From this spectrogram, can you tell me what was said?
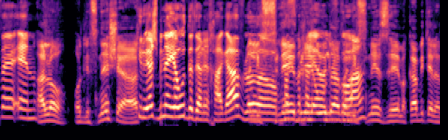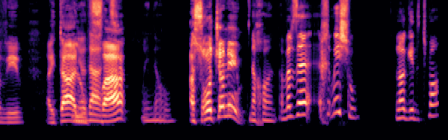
ואין. הלו, עוד לפני שאת, כאילו, יש בני יהודה דרך אגב, לא חס לפני בני וחלילה לא יהודה, לפגוע. אבל לפני זה, מכבי תל אביב הייתה. אלופה. עשרות שנים. נכון, אבל זה מישהו, לא אגיד את שמו,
